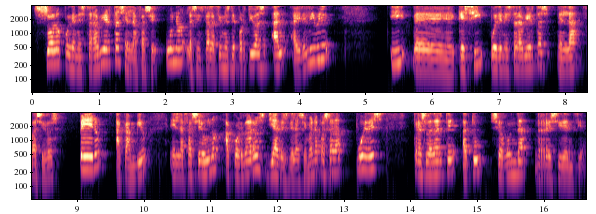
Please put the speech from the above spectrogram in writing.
Solo pueden estar abiertas en la fase 1 las instalaciones deportivas al aire libre y eh, que sí pueden estar abiertas en la fase 2. Pero, a cambio, en la fase 1, acordaros, ya desde la semana pasada puedes trasladarte a tu segunda residencia.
